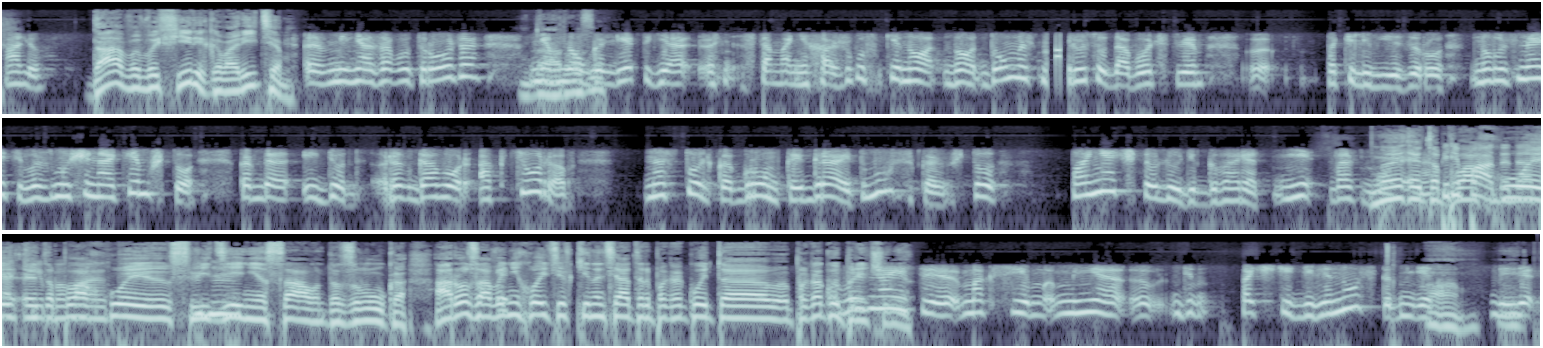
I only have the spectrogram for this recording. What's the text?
Алло. Да, вы в эфире, говорите. Э, Меня зовут Роза. Мне Да, много Роза. лет. Я сама не хожу в кино, но дома смотрю с удовольствием э, по телевизору. Но вы знаете, возмущена тем, что когда идет разговор актеров, настолько громко играет музыка, что понять, что люди говорят, невозможно. Ну, это Перепады, да, плохое, такие это бывают. плохое сведение саунда, звука. А Роза, а вы не ходите в кинотеатр по какой-то, по какой Вы причине? знаете, Максим, меня э, почти 90, мне А,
